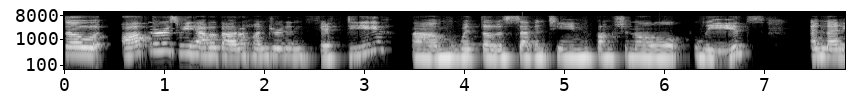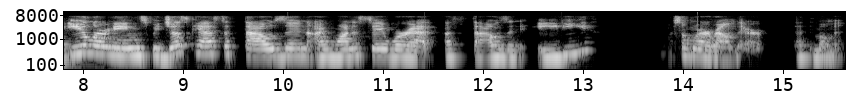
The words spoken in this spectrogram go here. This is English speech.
So authors, we have about 150 um, with those 17 functional leads. And then e-learnings, we just passed a thousand. I want to say we're at thousand eighty, somewhere around there at the moment.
